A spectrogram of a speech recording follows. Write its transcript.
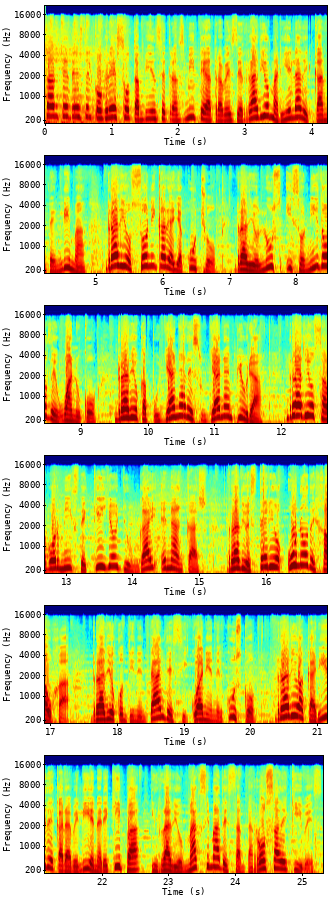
Al instante desde el Congreso también se transmite a través de Radio Mariela de Canta en Lima, Radio Sónica de Ayacucho, Radio Luz y Sonido de Huánuco, Radio Capullana de Sullana en Piura, Radio Sabor Mix de Quillo Yungay en Ancash, Radio Estéreo 1 de Jauja, Radio Continental de Sicuani en el Cusco, Radio Acarí de Carabelí en Arequipa y Radio Máxima de Santa Rosa de Quibes.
